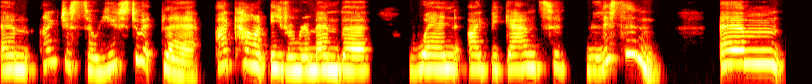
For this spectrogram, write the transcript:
um, I'm just so used to it, Blair. I can't even remember when I began to listen. Um,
